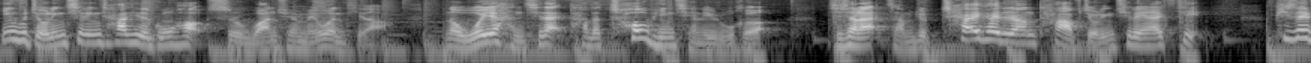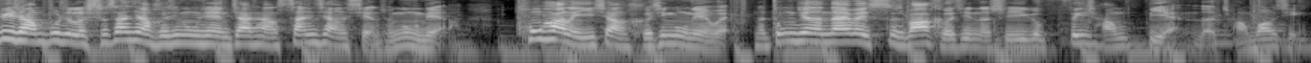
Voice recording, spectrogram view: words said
应付九零七零 XT 的功耗是完全没问题的。那我也很期待它的超频潜力如何。接下来咱们就拆开这张 TUF 九零七零 XT。PCB 上布置了十三项核心供电，加上三项显存供电啊，通焊了一项核心供电位。那中间的耐位四十八核心呢，是一个非常扁的长方形。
